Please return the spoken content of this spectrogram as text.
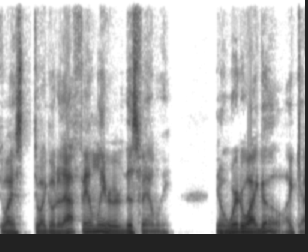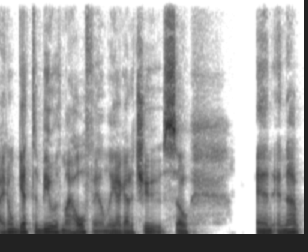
Do i do i go to that family or this family? You know where do i go? I, I don't get to be with my whole family. I got to choose. So and and that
